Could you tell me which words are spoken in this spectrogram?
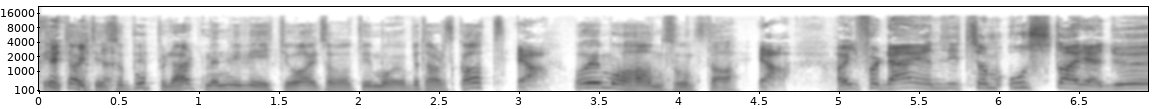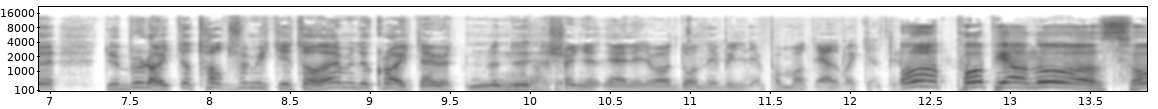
Det er ikke alltid så populært, men vi vet jo alt sammen at vi må jo betale skatt. Ja. Og vi må ha en Sonstad. Ja. Han for deg er en litt som ost, Are. Du, du burde ikke ha tatt for mye av det, men du klarer ikke deg uten. Men du skjønner, Eller det var et dårlig bilde, på en måte. Det var ikke et. Og på piano så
